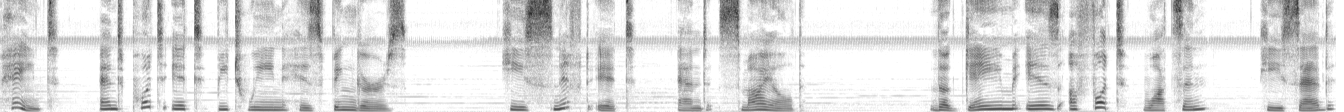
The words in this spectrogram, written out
paint and put it between his fingers. He sniffed it and smiled. The game is afoot, Watson, he said.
